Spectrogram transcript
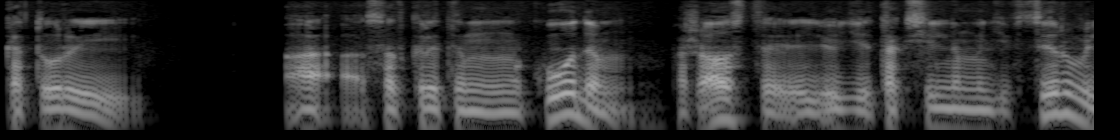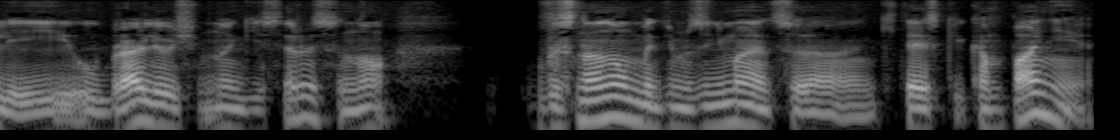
который а, с открытым кодом, пожалуйста, люди так сильно модифицировали и убрали очень многие сервисы, но в основном этим занимаются китайские компании,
